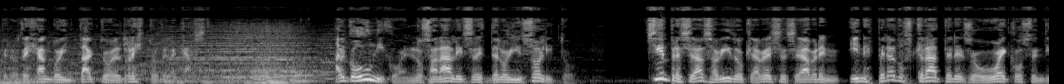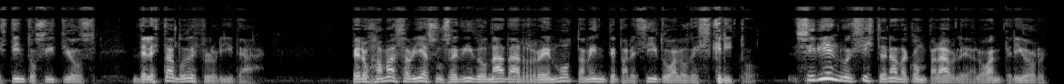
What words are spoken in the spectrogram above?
pero dejando intacto el resto de la casa. Algo único en los análisis de lo insólito. Siempre se ha sabido que a veces se abren inesperados cráteres o huecos en distintos sitios del estado de Florida, pero jamás había sucedido nada remotamente parecido a lo descrito. Si bien no existe nada comparable a lo anterior,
